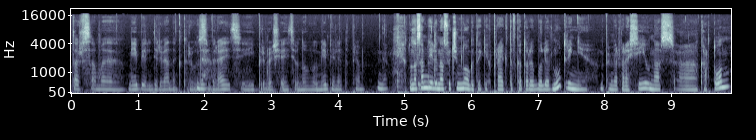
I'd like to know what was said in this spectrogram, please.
Та же самая мебель деревянная, которую вы да. собираете и превращаете в новую мебель, это прям. Да. Но на самом деле у нас очень много таких проектов, которые более внутренние. Например, в России у нас э, картон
